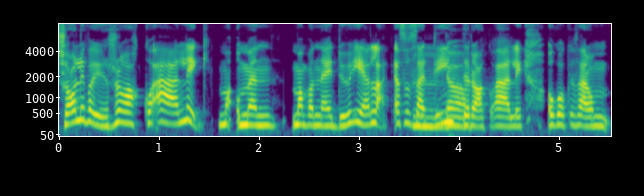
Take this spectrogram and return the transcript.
Charlie var ju rak och ärlig. Men man bara, nej du är elak. Alltså så här, det är inte ja. rak och ärlig. Och också så här, om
